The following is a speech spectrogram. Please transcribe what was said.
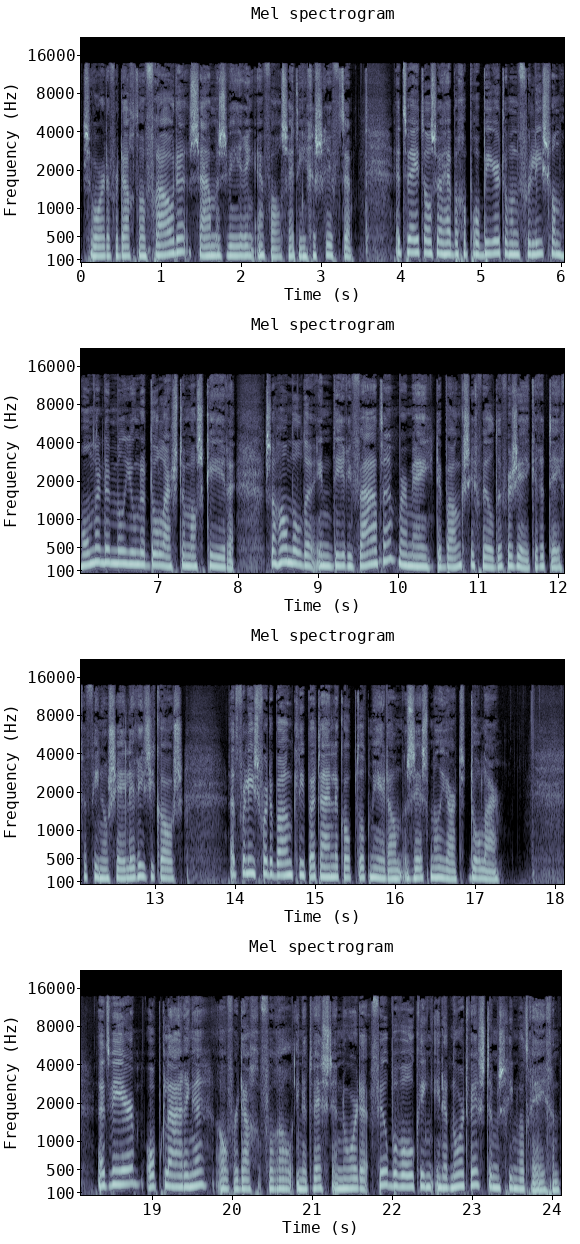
Ze worden verdacht van fraude, samenzwering en valsheid in geschriften. Het tweetal zou hebben geprobeerd om een verlies van honderden miljoenen dollars te maskeren. Ze handelden in derivaten waarmee de bank zich wilde verzekeren tegen financiële risico's. Het verlies voor de bank liep uiteindelijk op tot meer dan 6 miljard dollar. Het weer, opklaringen, overdag vooral in het westen en noorden veel bewolking, in het noordwesten misschien wat regen.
